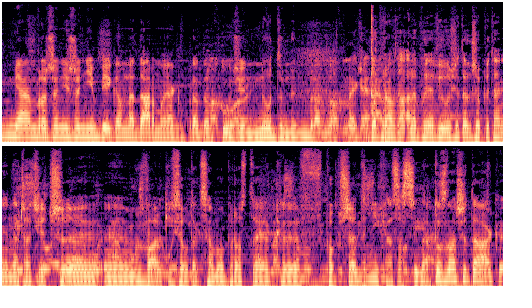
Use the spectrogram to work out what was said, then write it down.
miałem wrażenie, że nie biegam na darmo jak w Brotherhoodzie, nudnym Brotherhoodzie. To prawda, ale pojawiło się także pytanie na czacie, czy e, e, walki są tak samo proste jak e, w poprzednich Asasynach. To znaczy tak,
